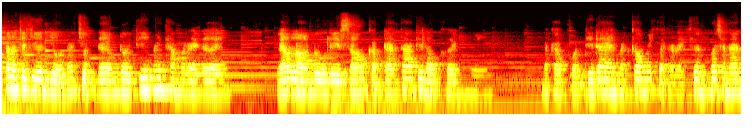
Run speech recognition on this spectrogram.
ถ้าเราจะยืนอยู่ณจุดเดิมโดยที่ไม่ทำอะไรเลย แล้วรองดูรีเซลกับ Data ที่เราเคยมีนะครับผลที่ได้มันก็ไม่เกิดอะไรขึ้น เพราะฉะนั้น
